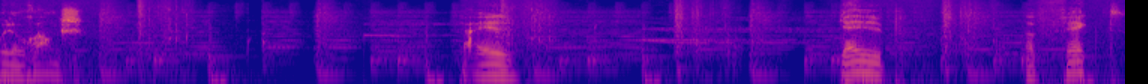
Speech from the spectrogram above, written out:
Oder orange. Geil. Gelb. Perfekt.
